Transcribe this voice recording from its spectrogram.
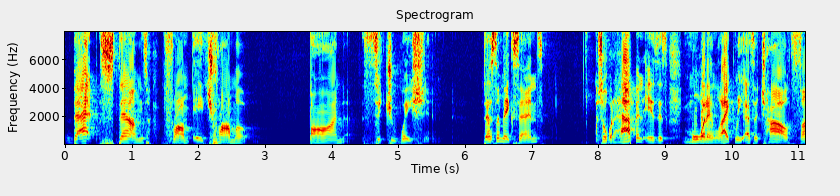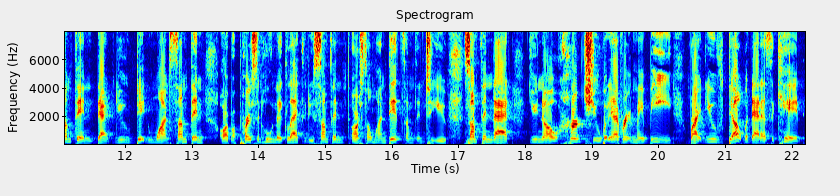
That stems from a trauma bond situation does that make sense? so what happened is is more than likely as a child something that you didn't want something or a person who neglected you something or someone did something to you something that you know hurt you whatever it may be right? You've dealt with that as a kid.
